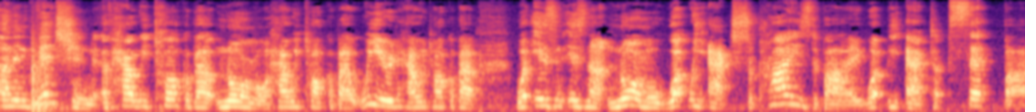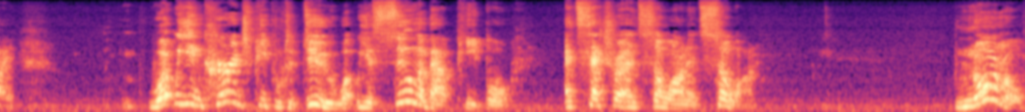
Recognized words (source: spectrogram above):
an invention of how we talk about normal, how we talk about weird, how we talk about what is and is not normal, what we act surprised by, what we act upset by, what we encourage people to do, what we assume about people, etc., and so on and so on. Normal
